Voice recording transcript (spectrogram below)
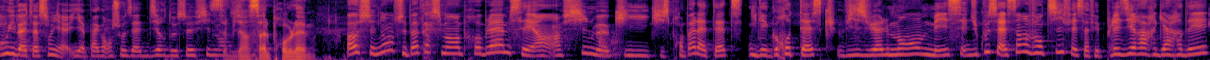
Oui, bah de toute façon, il n'y a, pas grand chose à te dire de ce film. C'est bien ça le problème. Oh, c'est non, c'est pas forcément un problème. C'est un, un film qui, qui se prend pas la tête. Il est grotesque visuellement, mais c'est du coup c'est assez inventif et ça fait plaisir à regarder.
